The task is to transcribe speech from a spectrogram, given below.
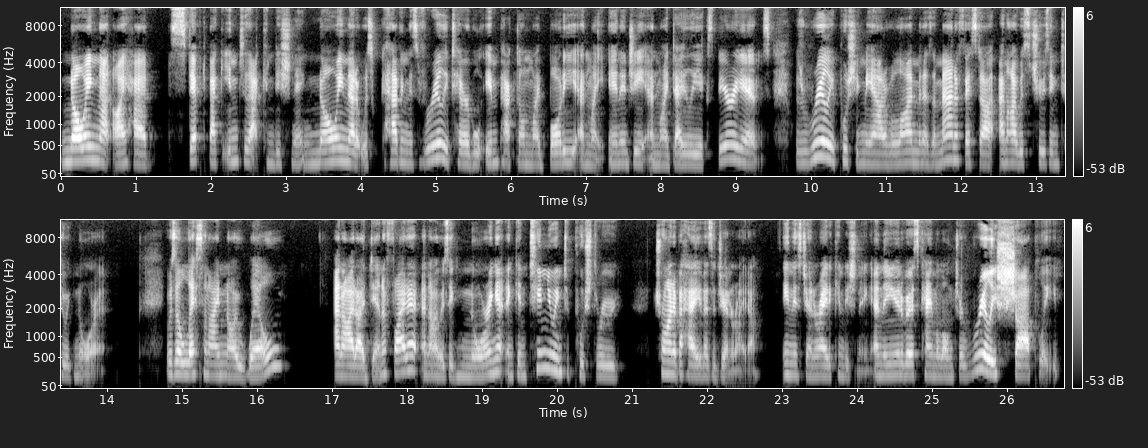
Knowing that I had stepped back into that conditioning, knowing that it was having this really terrible impact on my body and my energy and my daily experience, was really pushing me out of alignment as a manifester, and I was choosing to ignore it. It was a lesson I know well, and I'd identified it, and I was ignoring it and continuing to push through trying to behave as a generator in this generator conditioning. And the universe came along to really sharply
